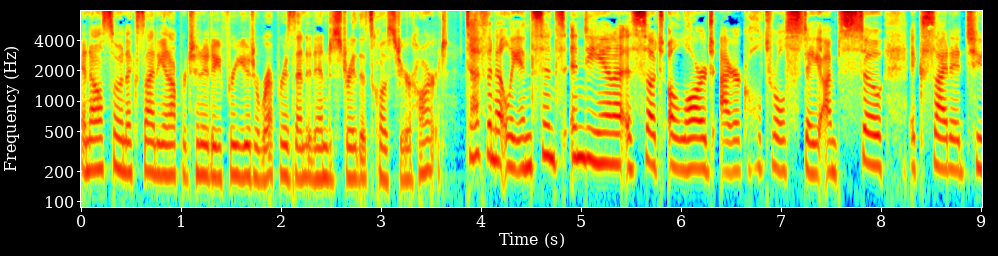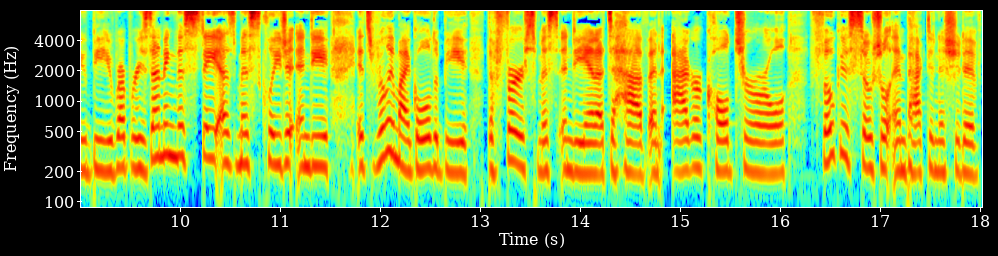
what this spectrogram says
and also an exciting opportunity for you to represent represent an industry that's close to your heart. Definitely. And since Indiana is such a large agricultural state, I'm so excited to be representing this state as Miss Collegiate Indy. It's really my goal to be the first Miss Indiana to have an agricultural focused social impact initiative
